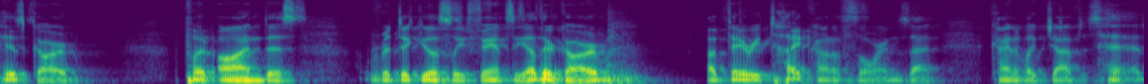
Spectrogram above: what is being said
his garb, put on this ridiculously fancy other garb, a very tight crown of thorns that kind of like jabs his head.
